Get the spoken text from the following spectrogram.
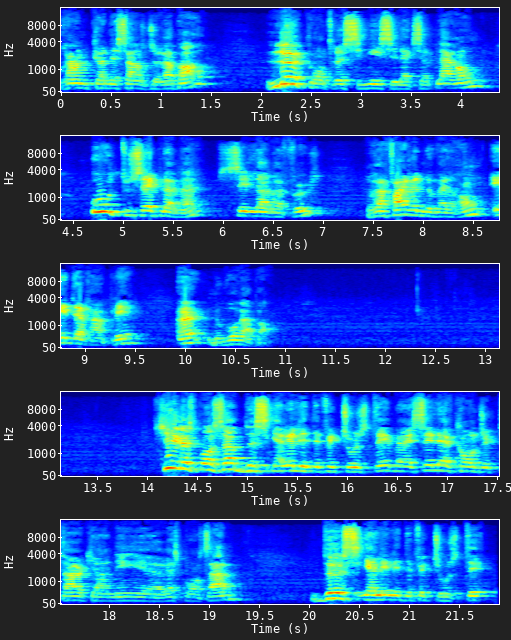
prendre connaissance du rapport, le contresigner s'il accepte la ronde, ou tout simplement, s'il la refuse, refaire une nouvelle ronde et de remplir un nouveau rapport. Qui est responsable de signaler les défectuosités? Ben, c'est le conducteur qui en est euh, responsable de signaler les défectuosités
